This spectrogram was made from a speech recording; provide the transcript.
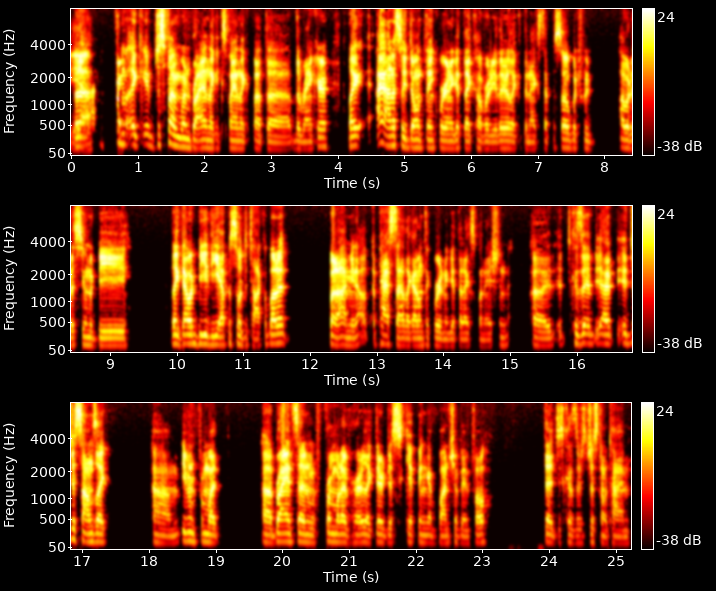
But Yeah, uh, from like just from when Brian like explained like about the the ranker, like I honestly don't think we're gonna get that covered either. Like the next episode, which would I would assume would be like that would be the episode to talk about it. But I mean, uh, past that, like I don't think we're gonna get that explanation. Uh, because it, it it just sounds like, um, even from what uh Brian said and from what I've heard, like they're just skipping a bunch of info. That just because there's just no time.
